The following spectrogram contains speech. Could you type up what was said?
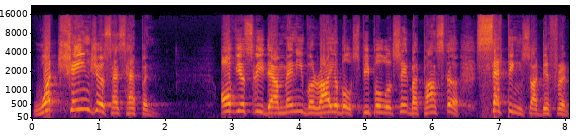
What changes has happened? Obviously, there are many variables. People will say, but Pastor, settings are different,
